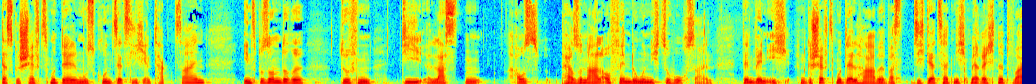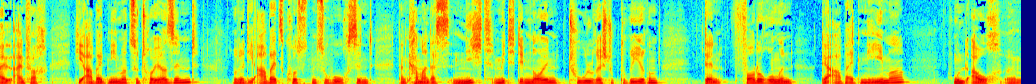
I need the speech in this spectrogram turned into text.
Das Geschäftsmodell muss grundsätzlich intakt sein. Insbesondere dürfen die Lasten aus Personalaufwendungen nicht so hoch sein. Denn wenn ich ein Geschäftsmodell habe, was sich derzeit nicht mehr rechnet, weil einfach die Arbeitnehmer zu teuer sind oder die Arbeitskosten zu hoch sind, dann kann man das nicht mit dem neuen Tool restrukturieren, denn Forderungen der Arbeitnehmer und auch äh,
